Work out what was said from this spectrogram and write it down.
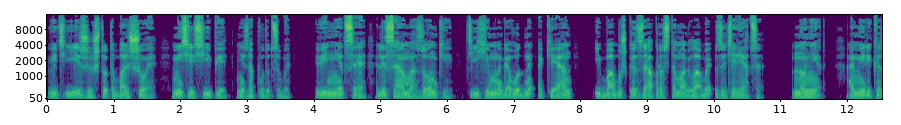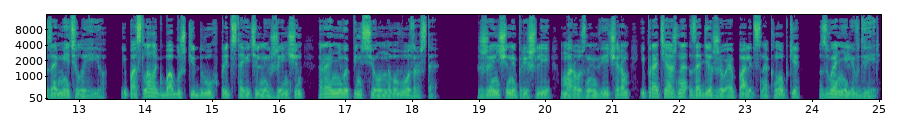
Ведь есть же что-то большое. Миссисипи, не запутаться бы. Венеция, леса Амазонки, тихий многоводный океан, и бабушка запросто могла бы затеряться. Но нет, Америка заметила ее и послала к бабушке двух представительных женщин раннего пенсионного возраста. Женщины пришли морозным вечером и, протяжно задерживая палец на кнопке, звонили в дверь.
